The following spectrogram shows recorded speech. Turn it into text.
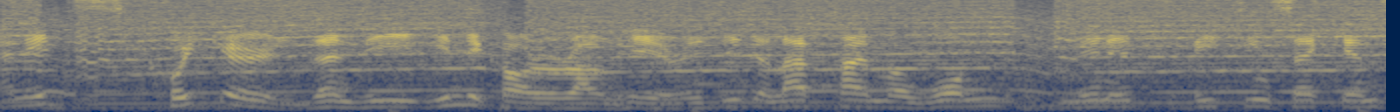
And it's quicker than the IndyCar around here. It did a lap time of 1 minute 18 seconds,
